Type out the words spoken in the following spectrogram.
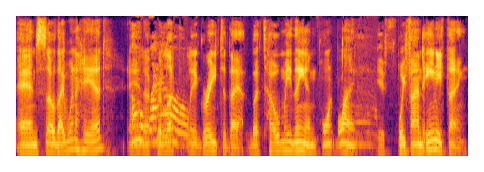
And so they went ahead and Oh, uh, wow. reluctantly agreed to that, but told me then, point blank, Wow. if we find anything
